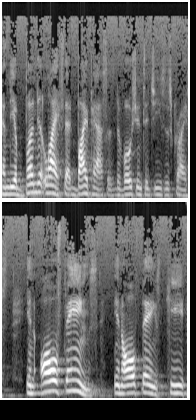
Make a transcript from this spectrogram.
and the abundant life that bypasses devotion to Jesus Christ. In all things, in all things, he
